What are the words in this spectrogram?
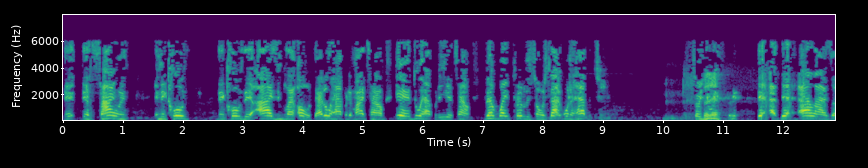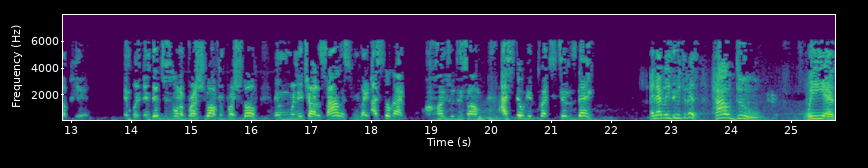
they're, they're silent and they close, they close their eyes and be like, oh, that don't happen in my town. Yeah, it do happen in your town. You have white privilege, so it's not going to happen to you. So you, they're, they're allies up here. And, but, and they're just going to brush it off and brush it off. And when they try to silence me, like, I still got a hundred and some, I still get threats to this day. And that leads me to this. How do we as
